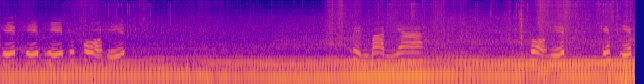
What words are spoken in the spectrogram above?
เฮ็ดเฮ็ดเฮ็ดทุกพ่อเฮ็ดเล่นบ้านยาพ่อเฮ็ดเก็บเฮ็ด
